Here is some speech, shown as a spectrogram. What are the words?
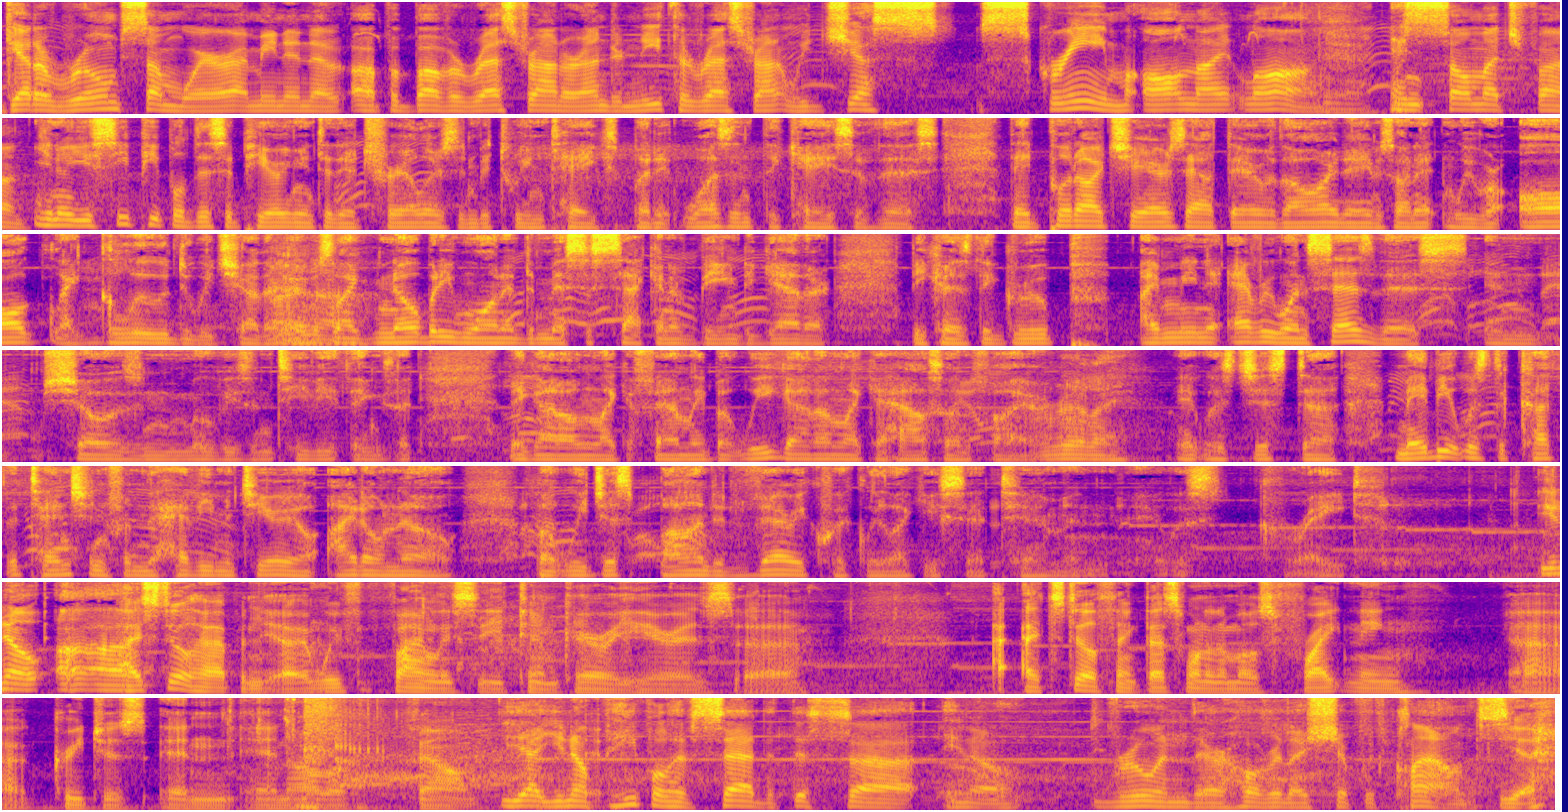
get a room somewhere. I mean, in a, up above a restaurant or underneath a restaurant. We just scream all night long. It was And- so much fun. You know, you see people disappearing into their trailers in between takes, but it wasn't the case of this. They'd put our chairs out there with all our names on it, and we were all like glued to each other. It was like nobody wanted to miss a second of being together because the group. I mean, everyone says this in shows and movies and TV things that they got on like a family, but we got on like a house on fire. Really. It was just uh, maybe it was to cut the tension from the heavy material. I don't know, but we just bonded very quickly, like you said, Tim, and it was great. You know, uh, I still happen. Uh, we finally see Tim Curry here as. Uh, I, I still think that's one of the most frightening uh, creatures in in all of film. yeah, you know, people have said that this, uh, you know, ruined their whole relationship with clowns. Yeah.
